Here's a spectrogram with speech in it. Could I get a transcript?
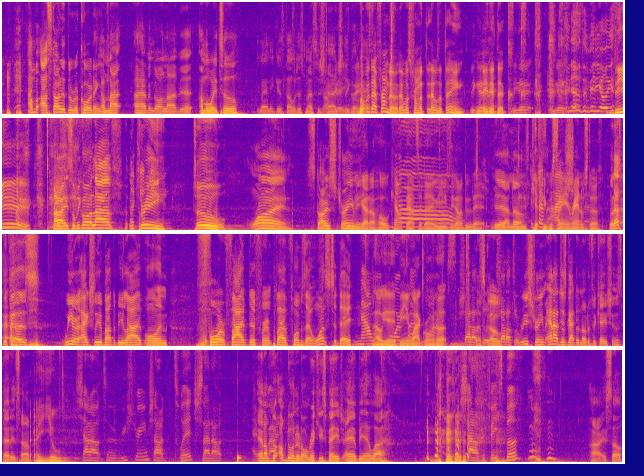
I'm. I started the recording. I'm not. I haven't gone live yet. I'm gonna wait till Manny gets done with his message No, to actually go. Where was that from though? That was from a th- that was a thing. We When they did the We good. We good. That's the video. yeah. All right, so we going live. in A Three, king. two, one. Start streaming. We got a whole countdown today. We usually don't do that. yeah, I know. Just It's catch 'cause people I saying shut random up. stuff. Well, that's because we are actually about to be live on four or five different platforms at once today. Now. Oh, on yeah, four BNY growing up. Shout out Let's to go. shout out to Restream, and I just got the notifications that it's happening. Hey yo. Shout out to Restream. Shout out to Twitch. Shout out. And I'm do- I'm doing it on Ricky's page and BNY. Shout out to Facebook. All right, so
